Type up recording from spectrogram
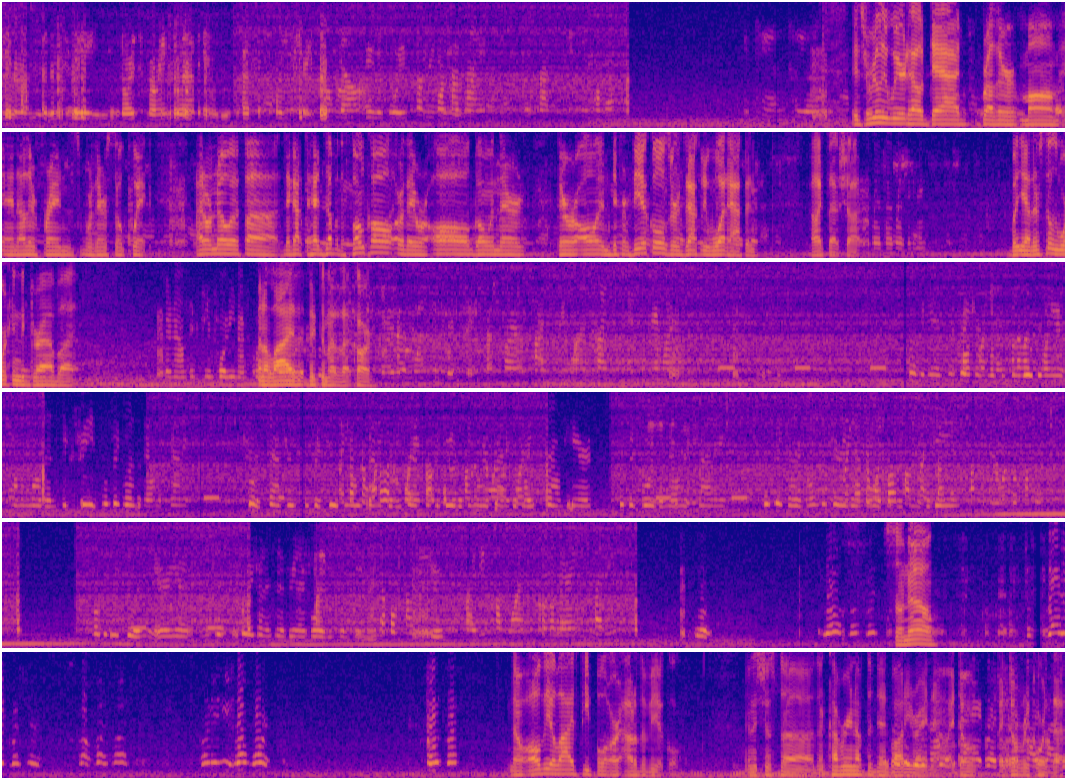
Payment 728 North Marine Avenue, Home Street. It's really weird how dad, brother, mom, and other friends were there so quick. I don't know if uh, they got the heads up with the phone call or they were all going there. They were all in different vehicles or exactly what happened. I like that shot. But yeah, they're still working to grab uh, an alive victim out of that car. Commonwealth and Sixth Street, Suspect was a Hispanic, short stature, Suspect two is male Hispanic, with a Suspect three is a female Hispanic with light brown hair, Suspect four is a Hispanic, Suspect four is one security guard and one person today. Both of these still in the area. It's always trying to send a 394 and 139. So now, now all the alive people are out of the vehicle. And it's just uh they're covering up the dead body right now. I don't I don't record that.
